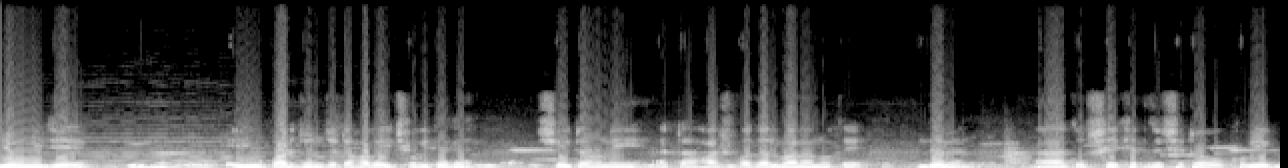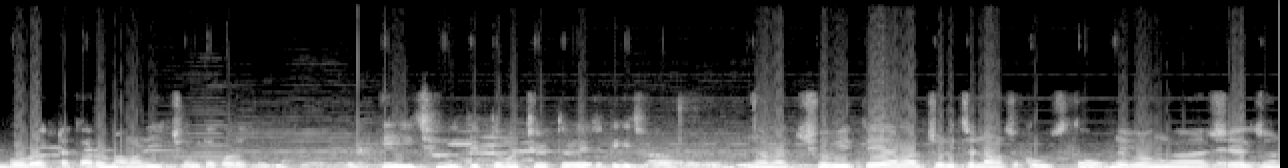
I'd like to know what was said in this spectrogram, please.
যে উনি যে এই উপার্জন যেটা হবে এই ছবি থেকে সেটা উনি একটা হাসপাতাল বানানোতে দেবেন। তো সেই ক্ষেত্রে সেটাও খুবই বড় একটা কারণ আমার এই ছবিটা করার জন্য। এই ছবিতে তোমার চরিত্র নিয়ে যদি কিছু আমার ছবিতে আমার চরিত্রের নাম হচ্ছে কৌস্তব এবং সে একজন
